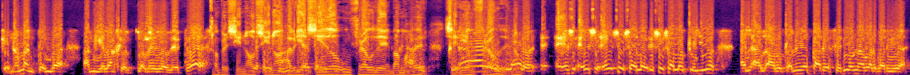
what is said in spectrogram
que no mantenga a Miguel Ángel Toledo detrás. Hombre, si no, si no habría sido un fraude, vamos a ver, sería un fraude. Claro, eso, es a lo, eso es a lo que yo, a lo que a mí me parecería una barbaridad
